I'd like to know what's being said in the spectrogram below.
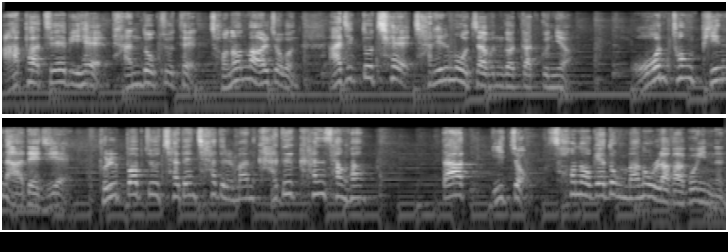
아파트에 비해 단독주택 전원마을 쪽은 아직도 채 자리를 못 잡은 것 같군요. 온통 빈 아대지에 불법 주차된 차들만 가득한 상황 딱 이쪽 서너 개 동만 올라가고 있는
